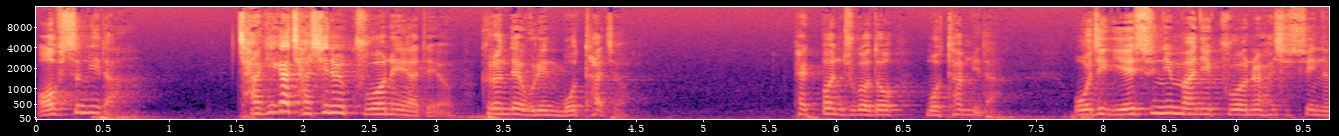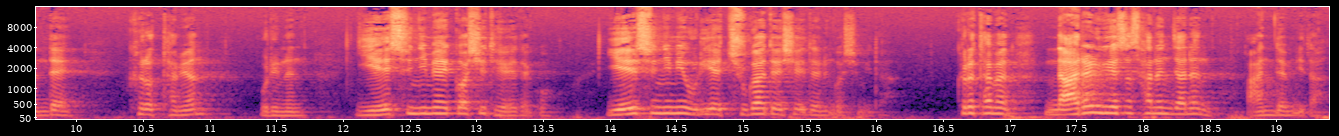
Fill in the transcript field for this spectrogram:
없습니다. 자기가 자신을 구원해야 돼요. 그런데 우린 못하죠. 100번 죽어도 못합니다. 오직 예수님만이 구원을 하실 수 있는데 그렇다면 우리는 예수님의 것이 되어야 되고 예수님이 우리의 주가 되셔야 되는 것입니다. 그렇다면 나를 위해서 사는 자는 안 됩니다.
